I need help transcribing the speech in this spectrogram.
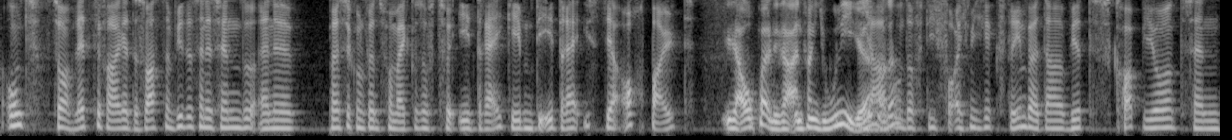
und so, letzte Frage. Das war's dann wieder seine Sendung, eine Pressekonferenz von Microsoft zur E3 geben. Die E3 ist ja auch bald. Ist ja auch bald, ist ja Anfang Juni, gell, ja, oder? und auf die freue ich mich extrem, weil da wird Scorpio sein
